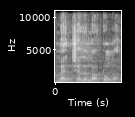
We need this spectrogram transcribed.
मैं जल्द लौटूँगा।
